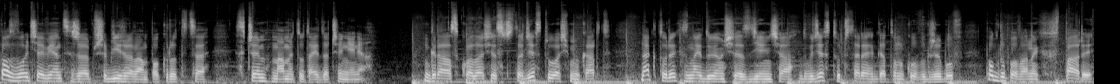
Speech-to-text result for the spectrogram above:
Pozwólcie więc, że przybliżę Wam pokrótce, z czym mamy tutaj do czynienia. Gra składa się z 48 kart, na których znajdują się zdjęcia 24 gatunków grzybów pogrupowanych w pary,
